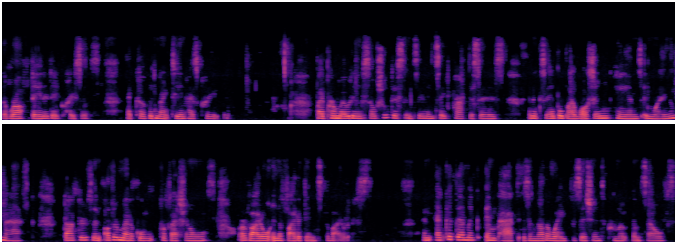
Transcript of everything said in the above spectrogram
the rough day to day crisis that COVID 19 has created by promoting social distancing and safe practices, an example by washing hands and wearing a mask, doctors and other medical professionals are vital in the fight against the virus. An academic impact is another way physicians promote themselves.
